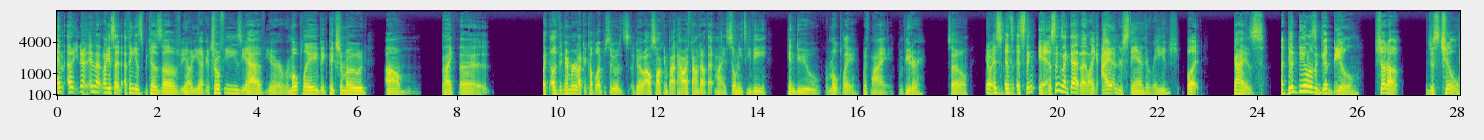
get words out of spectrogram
and uh, you know, and uh, like I said, I think it's because of you know you have your trophies, you have your remote play, big picture mode, um, like the like uh, remember like a couple episodes ago, I was talking about how I found out that my Sony TV can do remote play with my computer, so you know it's Mm, it's it's thing yeah it's things like that that like I understand the rage, but guys, a good deal is a good deal. Shut up, just chill.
